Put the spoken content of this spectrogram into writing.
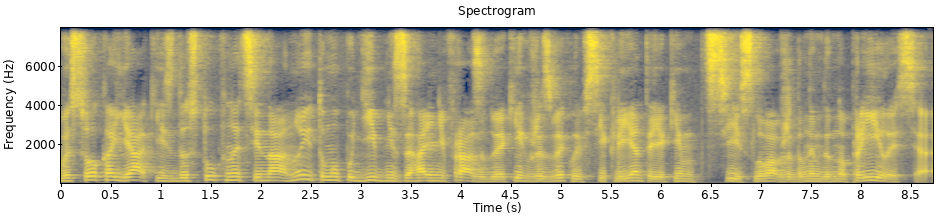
висока якість, доступна ціна, ну і тому подібні загальні фрази, до яких вже звикли всі клієнти, яким ці слова вже давним-давно приїлися.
